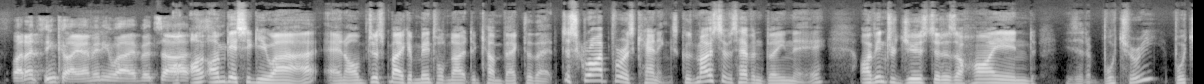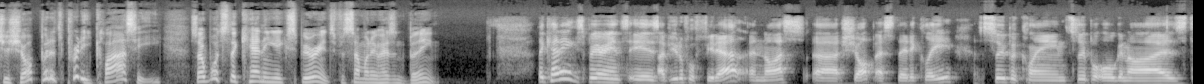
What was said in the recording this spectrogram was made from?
I don't think I am anyway. But uh, I- I'm guessing you are, and I'll just make a mental note to come back to that. Describe for us Canning's, because most of us haven't been there. I've introduced it as a high end. Is it a butchery, butcher shop? But it's pretty classy. So, what's the Canning experience for someone who hasn't been? The Canning experience is a beautiful fit out, a nice uh, shop aesthetically, super clean, super organized.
